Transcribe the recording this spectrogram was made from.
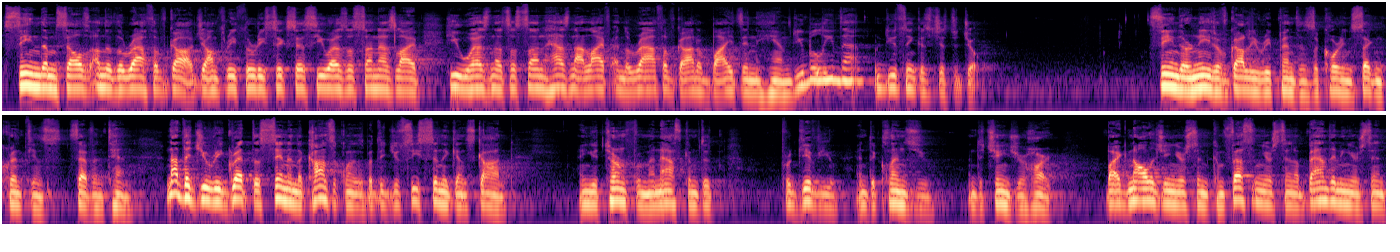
Seeing themselves under the wrath of God. John 3:36 says, He who has the Son has life. He who has not the Son has not life, and the wrath of God abides in him. Do you believe that? Or do you think it's just a joke? Seeing their need of godly repentance according to 2 Corinthians 7:10. Not that you regret the sin and the consequences, but that you see sin against God and you turn from him and ask him to forgive you and to cleanse you and to change your heart by acknowledging your sin, confessing your sin, abandoning your sin,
